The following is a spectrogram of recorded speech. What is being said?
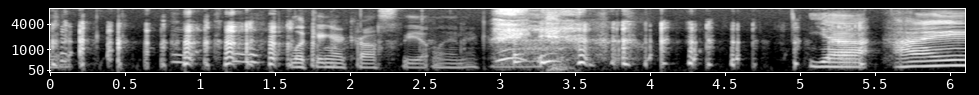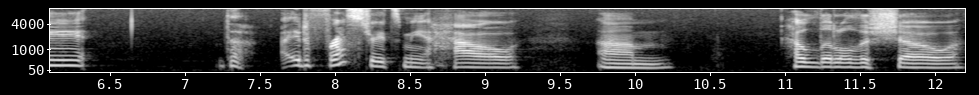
like looking across the Atlantic. yeah, I. The, it frustrates me how, um, how little the show,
